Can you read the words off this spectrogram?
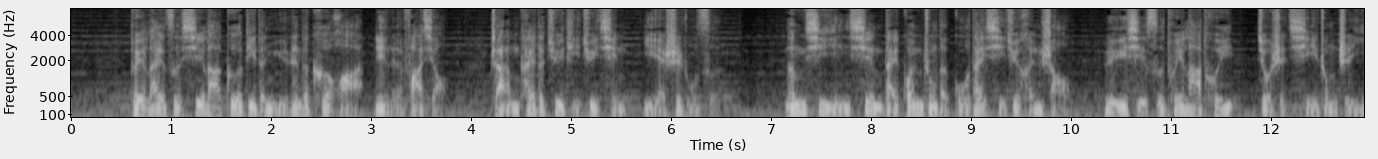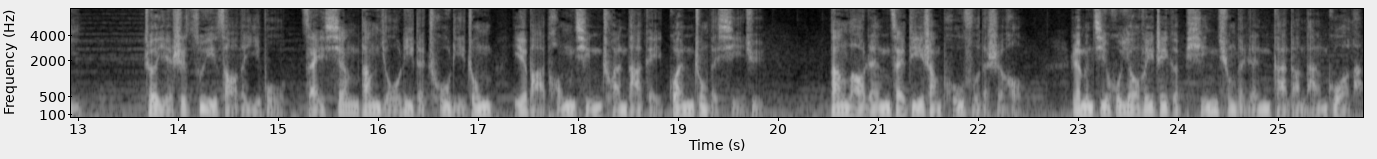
对来自希腊各地的女人的刻画令人发笑，展开的具体剧情也是如此。能吸引现代观众的古代喜剧很少，《吕西斯推拉推》就是其中之一。这也是最早的一部在相当有力的处理中也把同情传达给观众的喜剧。当老人在地上匍匐的时候，人们几乎要为这个贫穷的人感到难过了。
